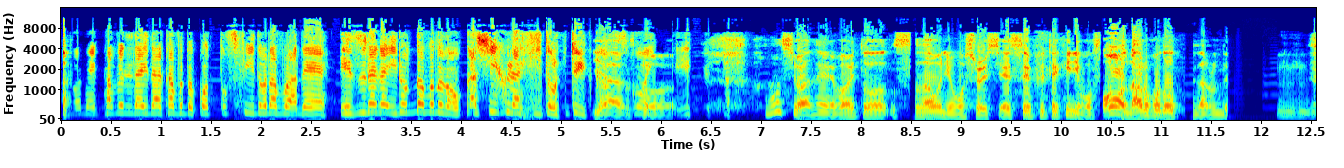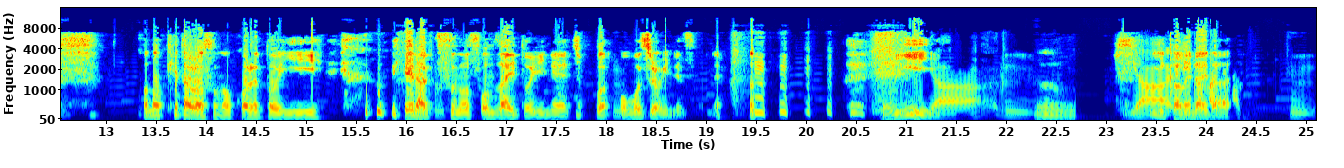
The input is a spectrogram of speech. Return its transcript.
あのね、仮面ライダーカブとゴッドスピードラブはね、絵面がいろんなものがおかしいくらいひどいというか、すごい。話はね、割と素直に面白いし、SF 的にも、おおなるほどってなるんで、うん。このケタロスのこれといい、ヘラクスの存在といいね、ちょっと面白いんですよね。いやいいいやー、うん。うん。いやいい仮面ライダー。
